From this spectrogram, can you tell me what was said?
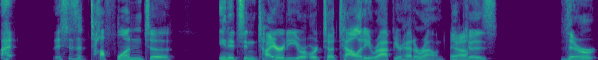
I this is a tough one to, in its entirety or, or totality, wrap your head around Yeah. because there,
